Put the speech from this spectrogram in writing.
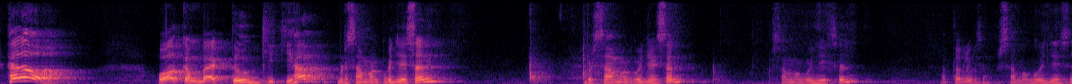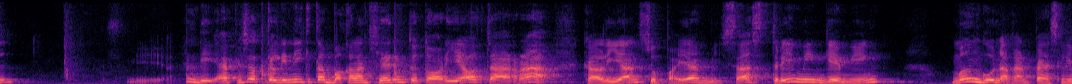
Hello, welcome back to Geeky Hub bersama gue Jason. Bersama gue Jason. Bersama gue Jason. Atau lu bisa bersama gue Jason? Iya. Di episode kali ini kita bakalan sharing tutorial cara kalian supaya bisa streaming gaming menggunakan PS5,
